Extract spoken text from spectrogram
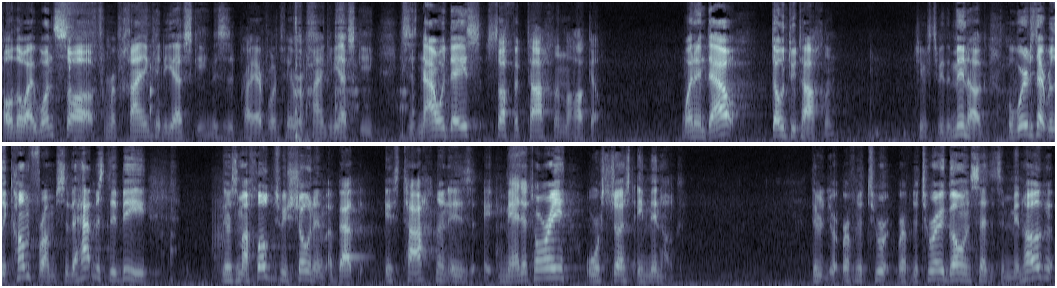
Although I once saw from Rav Chaim Kanievsky, this is probably everyone's favorite Rav Chaim Kanievsky. He says nowadays suffik tachlin lahakel. When in doubt, don't do tachlin. Seems to be the minhag. But where does that really come from? So there happens to be there's a machlokas we showed him about is tachlin is mandatory or it's just a minhag. The Rav Natronai Gaon says it's a minhag.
